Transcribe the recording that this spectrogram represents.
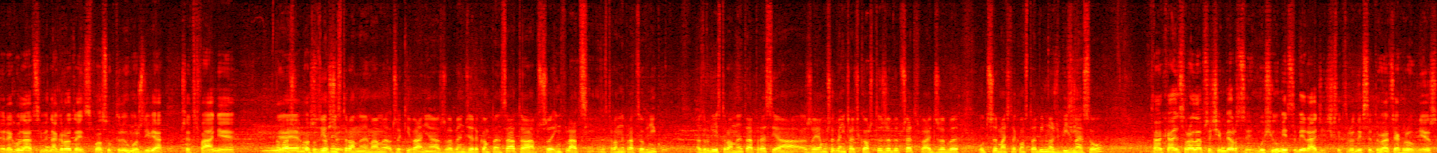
regulacji wynagrodzeń w sposób, który umożliwia przetrwanie. No właśnie, bo tu z jednej strony mamy oczekiwania, że będzie rekompensata przy inflacji ze strony pracowników, a z drugiej strony ta presja, że ja muszę ograniczać koszty, żeby przetrwać, żeby utrzymać taką stabilność biznesu. Taka jest rola przedsiębiorcy. Musi umieć sobie radzić w tych trudnych sytuacjach również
